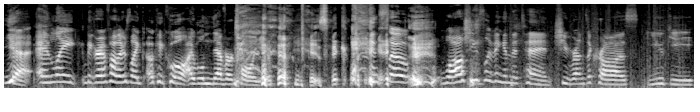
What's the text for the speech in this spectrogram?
Yeah, and like the grandfather's like, Okay, cool, I will never call you. Basically. And so while she's living in the tent, she runs across Yuki,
